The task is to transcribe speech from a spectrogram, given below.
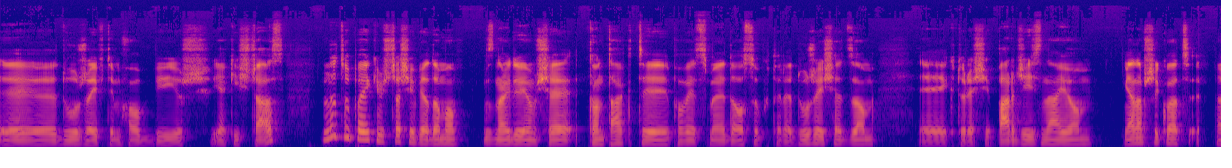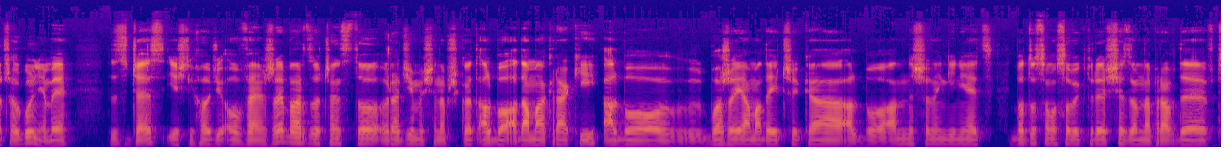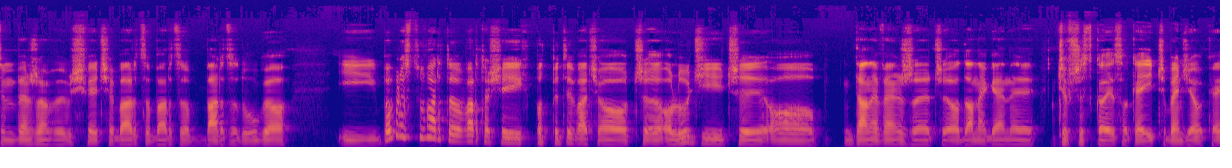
dłużej w tym hobby już jakiś czas, no to po jakimś czasie wiadomo, znajdują się kontakty powiedzmy do osób, które dłużej siedzą, yy, które się bardziej znają. Ja na przykład, znaczy ogólnie my z jazz, jeśli chodzi o węże. Bardzo często radzimy się na przykład albo Adama Kraki, albo Błażeja Madejczyka, albo Anny Szelęginiec, bo to są osoby, które siedzą naprawdę w tym wężowym świecie bardzo, bardzo, bardzo długo. I po prostu warto, warto się ich podpytywać o, czy o ludzi, czy o dane węże, czy o dane geny, czy wszystko jest ok, czy będzie ok.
